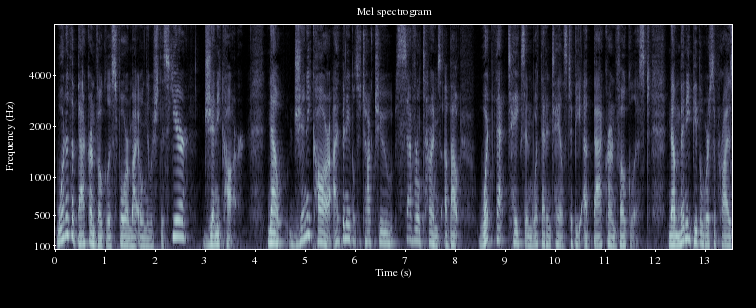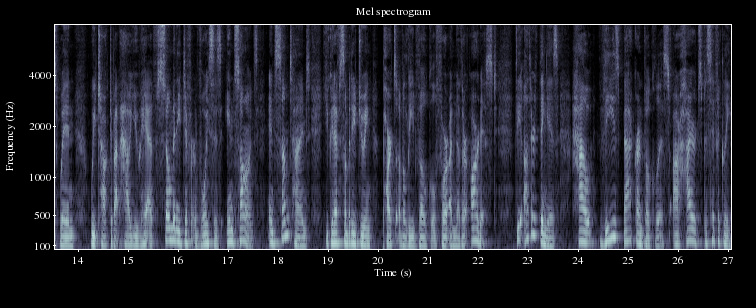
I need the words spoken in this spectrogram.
one of the background vocalists for My Only Wish This Year, Jenny Karr. Now, Jenny Karr, I've been able to talk to several times about what that takes and what that entails to be a background vocalist. Now, many people were surprised when we talked about how you have so many different voices in songs, and sometimes you could have somebody doing parts of a lead vocal for another artist. The other thing is how these background vocalists are hired specifically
